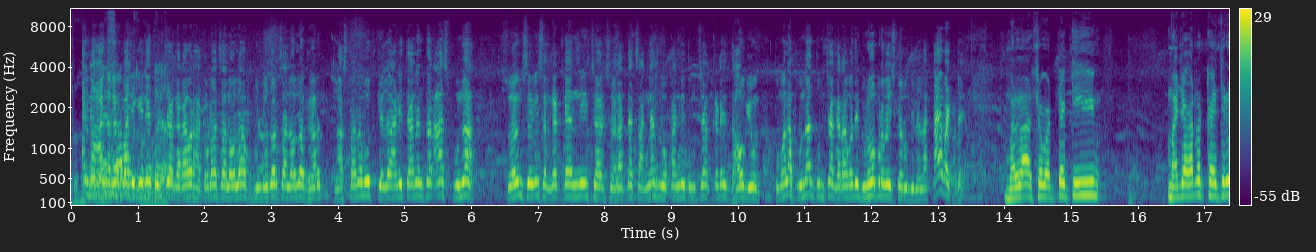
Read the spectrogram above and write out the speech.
गृह महानगरपालिकेने तुमच्या घरावर हातोडा चालवला बुलडोजर चालवलं घर नास्तानभूत केलं आणि त्यानंतर आज पुन्हा स्वयंसेवी संघटनांनी शह- शहरातल्या चांगल्याच लोकांनी तुमच्याकडे धाव घेऊन तुम्हाला पुन्हा तुमच्या घरामध्ये गृहप्रवेश करू दिलेला. काय वाटतंय? मला असं वाटतं की माझ्या घरात काहीतरी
